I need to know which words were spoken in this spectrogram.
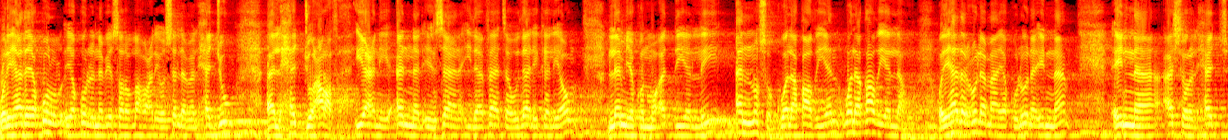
ولهذا يقول يقول النبي صلى الله عليه وسلم الحج الحج عرفة. يعني أن الإنسان إذا فاته ذلك اليوم لم يكن مؤديا للنسك ولا قاضيا ولا قاضيا له. ولهذا العلماء يقولون إن إن أشهر الحج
